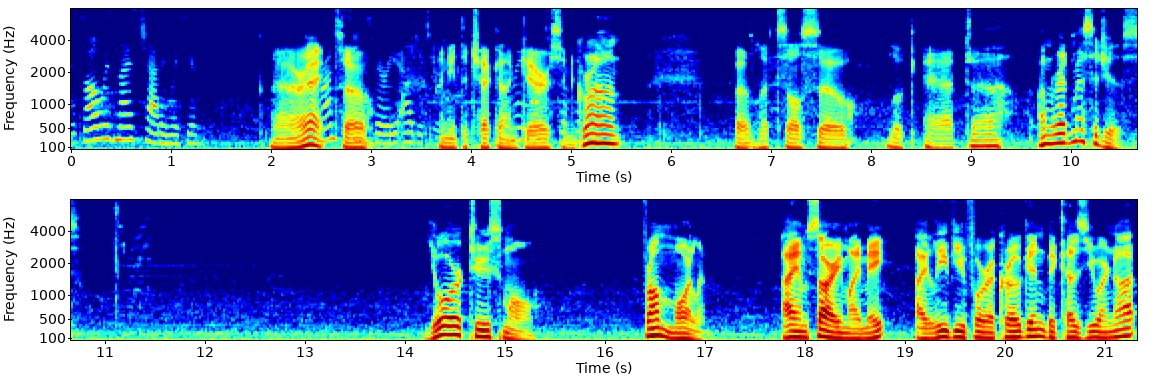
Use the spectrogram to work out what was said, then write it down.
It's always nice chatting with you. Alright, Grunt so seems very agitated. I need to check on Garrison want check. Grunt, but let's also look at uh, unread messages. You're too small. From Morlan. I am sorry, my mate. I leave you for a Krogan because you are not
